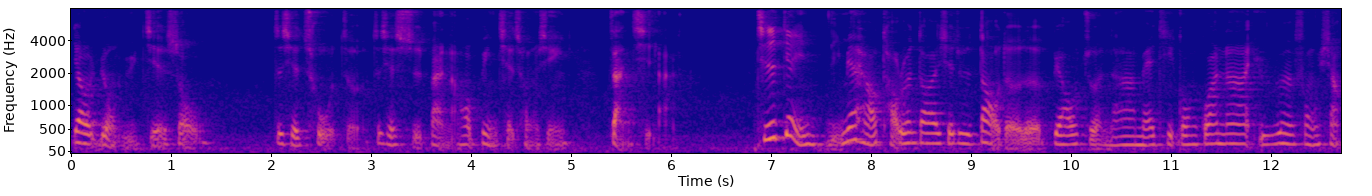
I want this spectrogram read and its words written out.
要勇于接受这些挫折、这些失败，然后并且重新站起来。其实电影里面还要讨论到一些就是道德的标准啊、媒体公关啊、舆论风向。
